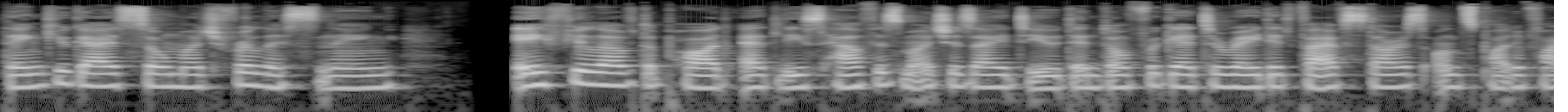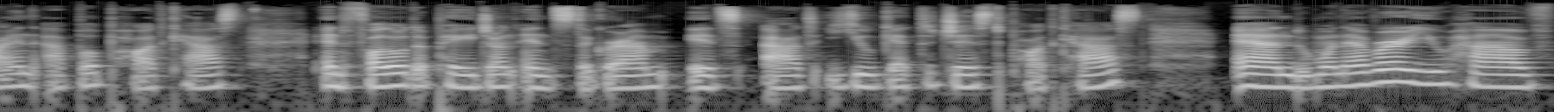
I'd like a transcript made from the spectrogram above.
Thank you guys so much for listening. If you love the pod at least half as much as I do, then don't forget to rate it five stars on Spotify and Apple Podcast and follow the page on Instagram. It's at You Get the Gist Podcast. And whenever you have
